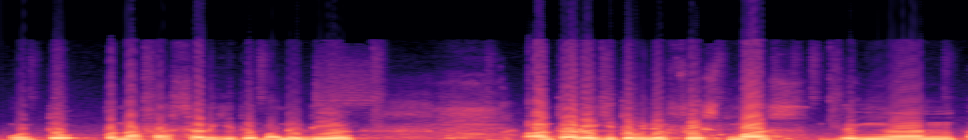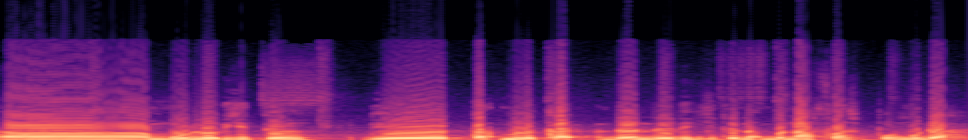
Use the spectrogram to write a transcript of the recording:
Untuk pernafasan kita. Mana dia antara kita punya face mask dengan uh, mulut kita dia tak melekat dan jadi kita nak bernafas pun mudah.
